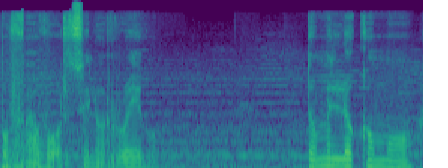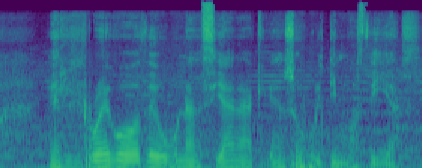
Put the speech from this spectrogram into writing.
Por favor, se lo ruego. Tómenlo como el ruego de una anciana en sus últimos días.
